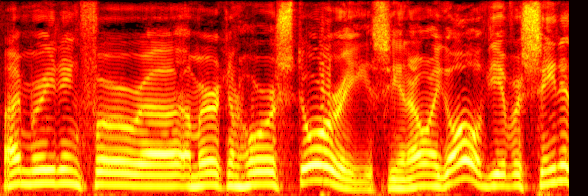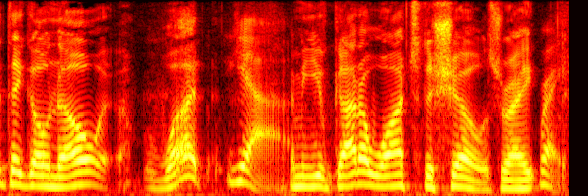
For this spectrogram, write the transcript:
I'm reading for uh, American Horror Stories. You know, I go, oh, have you ever seen it? They go, no. What? Yeah, I mean, you've got to watch the shows, right? Right.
